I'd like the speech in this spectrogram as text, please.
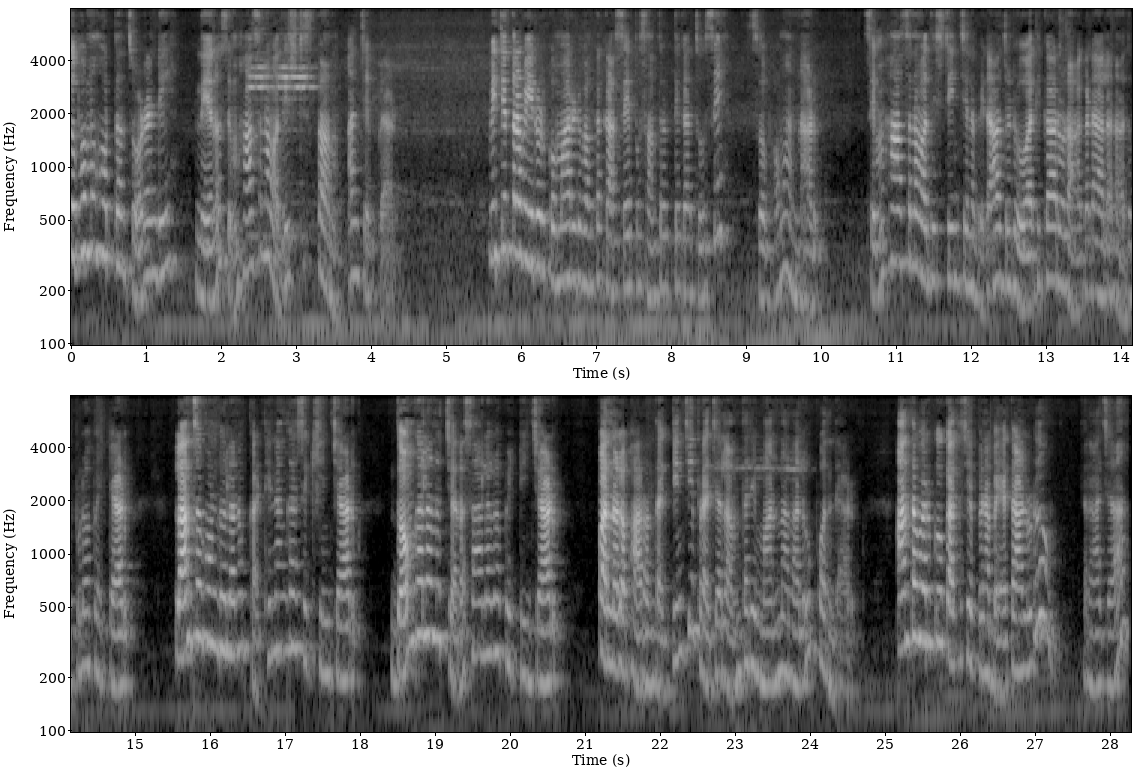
శుభముహూర్తం చూడండి నేను సింహాసనం అధిష్ఠిస్తాను అని చెప్పాడు. విచిత్ర వీరుడు కుమారుడి వంక కాసేపు సంతృప్తిగా చూసి శుభం అన్నాడు. సింహాసనం అధిష్ఠించిన విరాజుడు అధికారుల ఆగడాలను అదుపులో పెట్టాడు. లంచగొండులను కఠినంగా శిక్షించాడు. దొంగలను చెరసాలలో పెట్టించాడు. పన్నుల భారం తగ్గించి ప్రజలందరి మన్ననలు పొందాడు. అంతవరకు కథ చెప్పిన బేతాళుడు రాజా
